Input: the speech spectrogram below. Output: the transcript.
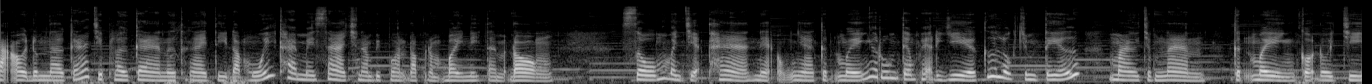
ដាក់ឲ្យដំណើរការជាផ្លូវការនៅថ្ងៃទី11ខែមេសាឆ្នាំ2018នេះតែម្ដងសូមបញ្ជាក់ថាអ្នកអុកញ៉ាគិតមេងរួមទាំងភរិយា គឺលោកជំទាវម៉ៅចំណានគិតមេងក៏ដូចជា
